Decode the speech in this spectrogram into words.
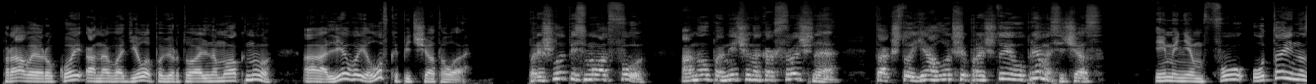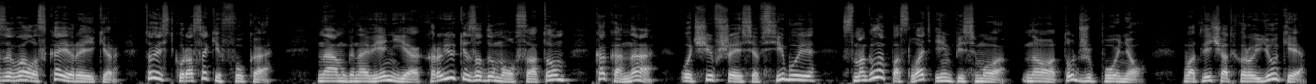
Правой рукой она водила по виртуальному окну, а левой ловко печатала. «Пришло письмо от Фу. Оно помечено как срочное, так что я лучше прочту его прямо сейчас». Именем Фу Утай называла Скайрейкер, то есть Курасаки Фука. На мгновение Харуюки задумался о том, как она, учившаяся в Сибуе, смогла послать им письмо, но тут же понял. В отличие от Харуюки,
